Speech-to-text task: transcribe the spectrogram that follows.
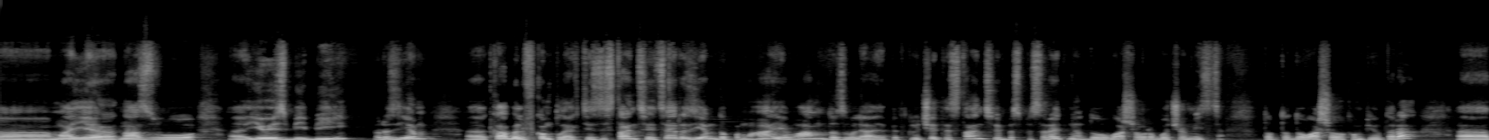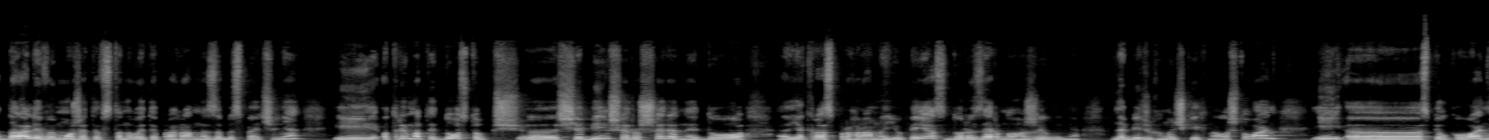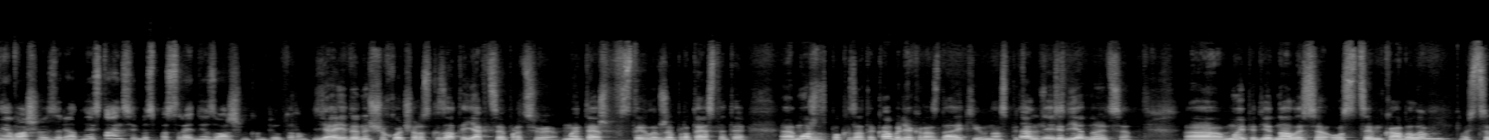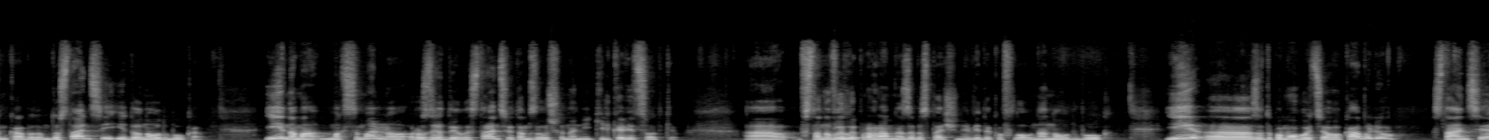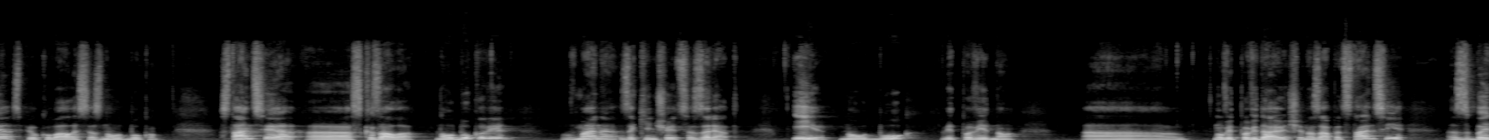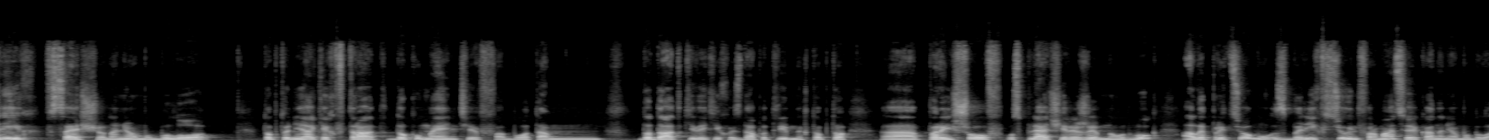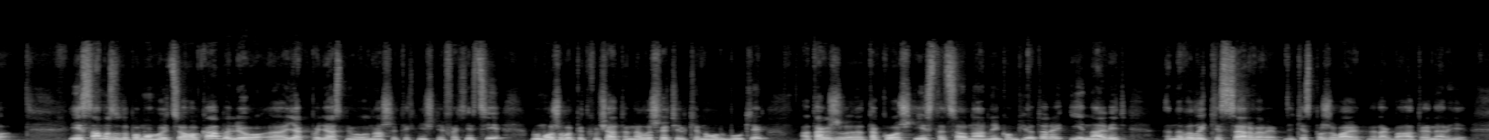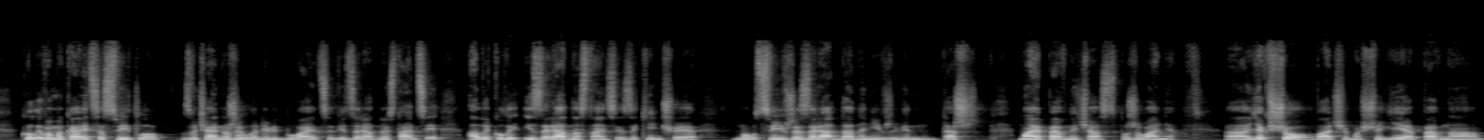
має назву е, USB-B роз'єм. е, Кабель в комплекті зі станцією. Цей роз'єм допомагає вам, дозволяє підключити станцію безпосередньо до вашого робочого місця, тобто до вашого комп'ютера. Е, Далі ви можете встановити програмне забезпечення і отримати доступ е, ще більше розширений до е, якраз програми UPS до резервного живлення для більш гнучких налаштувань і е, спілкування вашої зарядної станції безпосередньо з вашим комп'ютером. Я єдине, що хочу розказати, як це працює. Ми теж встигли вже протестити. Е, Можу показати кабель, якраз, да, який у нас Так, підключ- дійсно. під'єднується. Е, Ми під'єдналися ось цим кабелем, ось цим кабелем до станції і до ноутбука. І максимально розрядили станцію, там залишено ні кілька відсотків. Е, Встановили програмне забезпечення від EcoFlow на ноутбук, і е, за допомогою цього кабелю станція спілкувалася з ноутбуком. Станція сказала ноутбукові: в мене закінчується заряд. І ноутбук, відповідно, ну, відповідаючи на запит станції, зберіг все, що на ньому було, тобто ніяких втрат документів або там додатків якихось да, потрібних. Тобто е, перейшов у сплячий режим ноутбук, але при цьому зберіг всю інформацію, яка на ньому була. І саме за допомогою цього кабелю, е, як пояснювали наші технічні фахівці, ми можемо підключати не лише тільки ноутбуки, а також, також і стаціонарні комп'ютери, і навіть невеликі сервери, які споживають не так багато енергії. Коли вимикається світло, звичайно, живлення відбувається від зарядної станції, але коли і зарядна станція закінчує ну, свій вже заряд, да, на ній вже він теж має певний час споживання. Якщо бачимо, що є певна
